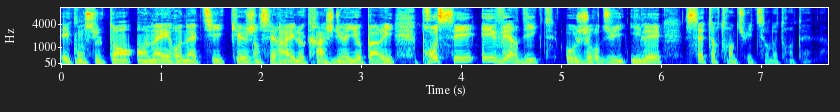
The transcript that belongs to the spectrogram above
et consultant en aéronautique, Jean Serra et le crash du Rio Paris. Procès et verdict aujourd'hui. Il est 7h38 sur notre antenne.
